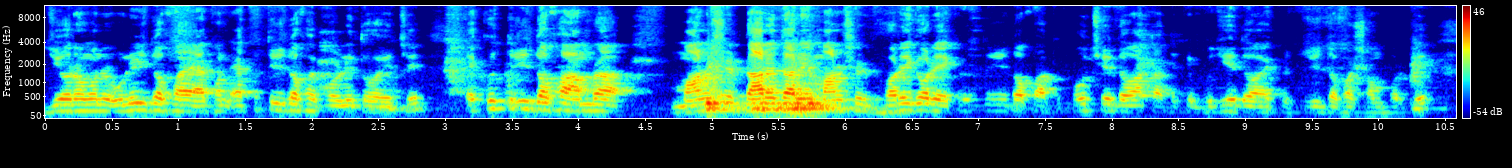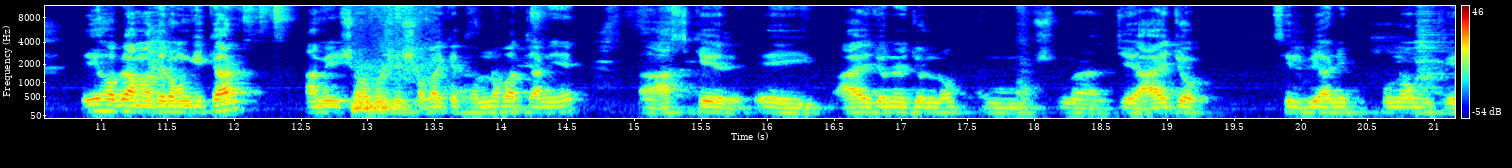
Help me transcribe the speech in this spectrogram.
জিয়র রহমানের উনিশ দফায় এখন একত্রিশ দফায় পরিণত হয়েছে। একত্রিশ দফা আমরা মানুষের দ্বারে দ্বারে, মানুষের ঘরে ঘরে একত্রিশ দফাকে পৌঁছে দেওয়া, তাদেরকে বুঝিয়ে দেওয়া একত্রিশ দফা সম্পর্কে। এই হবে আমাদের অঙ্গীকার। আমি সর্বশেষ সবাইকে ধন্যবাদ জানিয়ে আজকের এই আয়োজনের জন্য যে আয়োজক সিলভিয়ানি পুনমকে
